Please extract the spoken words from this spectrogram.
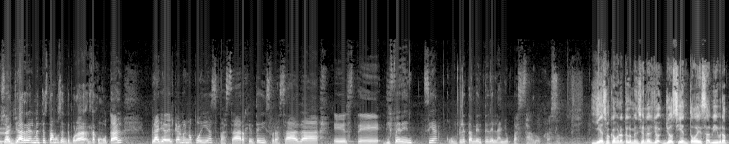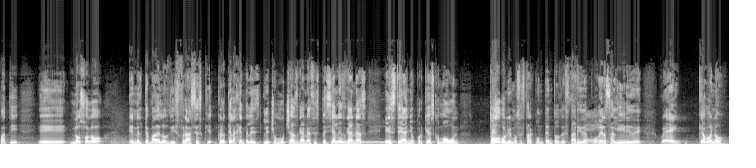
O sea, ya realmente estamos en temporada alta como tal. Playa del Carmen no podías pasar, gente disfrazada, este, diferencia completamente del año pasado, Jaso. Y eso, qué bueno que lo mencionas. Yo, yo siento esa vibra, Pati, eh, no solo en el tema de los disfraces, que creo que la gente le, le echó muchas ganas, especiales ganas este año, porque es como un, todos volvimos a estar contentos de estar y de poder salir y de, güey, qué bueno,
